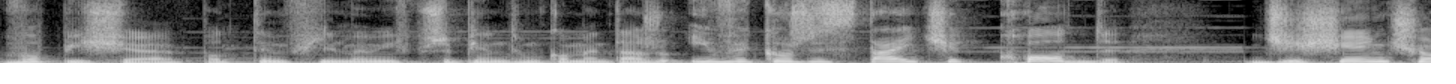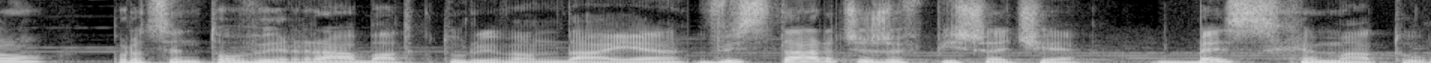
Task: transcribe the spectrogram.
w opisie pod tym filmem i w przypiętym komentarzu i wykorzystajcie kod 10% rabat, który wam daje. Wystarczy, że wpiszecie bez schematu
